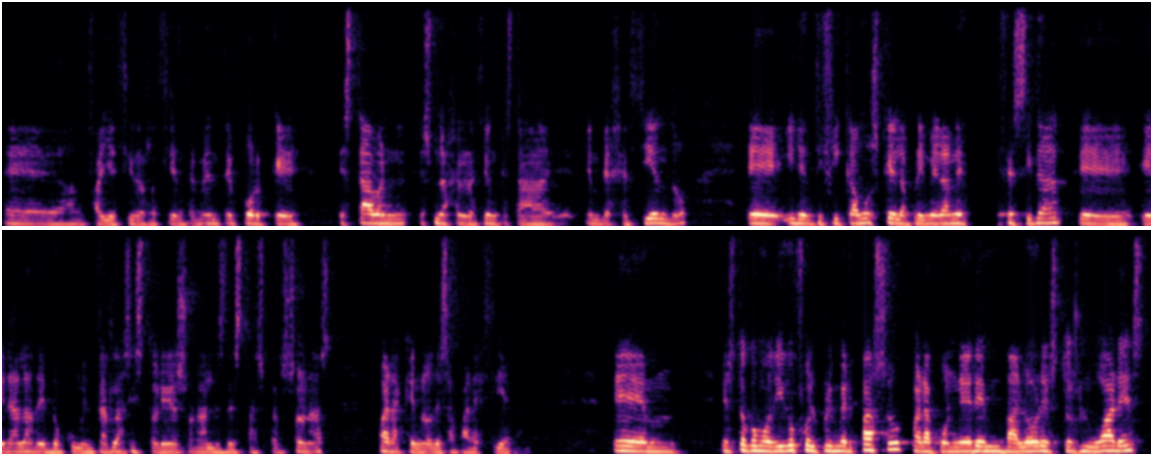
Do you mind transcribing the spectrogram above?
eh, han fallecido recientemente porque estaban, es una generación que está envejeciendo, eh, identificamos que la primera necesidad eh, era la de documentar las historias orales de estas personas para que no desaparecieran. Em, esto, como digo, fue el primer paso para poner en valor estos lugares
